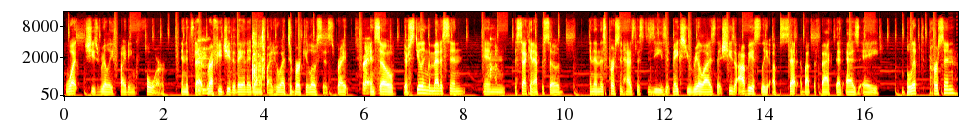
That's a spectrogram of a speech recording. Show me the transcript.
what she's really fighting for, and it's that Mhm. refugee that they had identified who had tuberculosis, right? Right. And so they're stealing the medicine in the second episode, and then this person has this disease. It makes you realize that she's obviously upset about the fact that as a blipped person,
